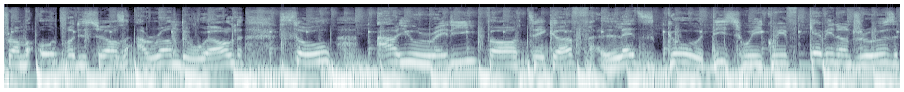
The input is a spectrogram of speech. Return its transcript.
from all producers around the world. So, are you ready for takeoff? Let's go this week with Kevin Andrews,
